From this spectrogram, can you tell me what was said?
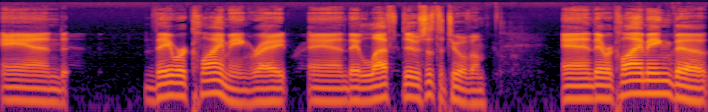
and they were climbing right, and they left. It was just the two of them and they were climbing. the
